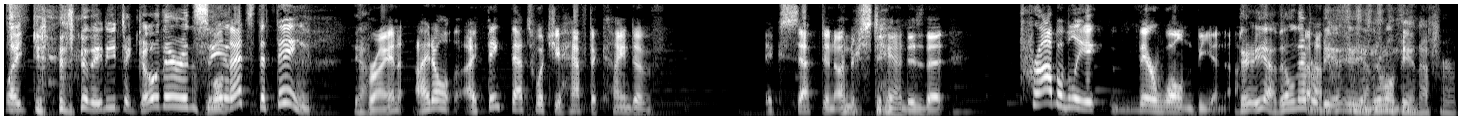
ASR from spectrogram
Like, do they need to go there and see well, it? that's the thing, Yeah. Brian. I don't. I think that's what you have to kind of accept and understand is that probably there won't be enough. There, yeah, there'll never Um, be. Yeah, there won't be enough for.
